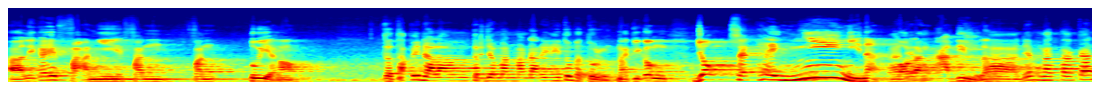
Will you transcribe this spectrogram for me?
à li cái phản nhi phản phản tui à ha Tetapi dalam terjemahan Mandarin itu betul. nah ki kong jok set he nyi nyi Nah, na dia- orang adil lah Nah, dia mengatakan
